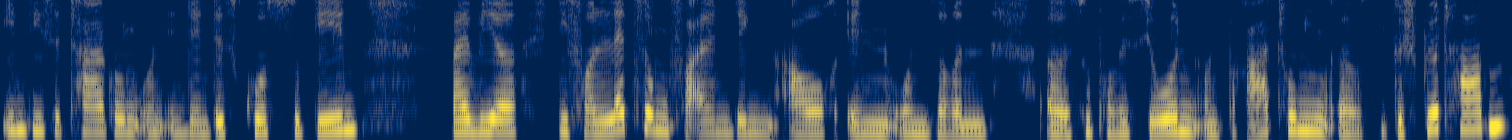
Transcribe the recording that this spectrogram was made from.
in diese Tagung und in den Diskurs zu gehen, weil wir die Verletzungen vor allen Dingen auch in unseren äh, Supervisionen und Beratungen äh, gespürt haben.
